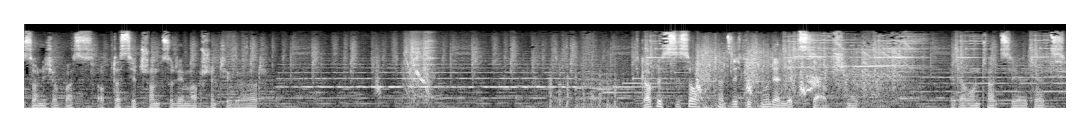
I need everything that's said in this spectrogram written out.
Weiß auch nicht, ob, was, ob das jetzt schon zu dem Abschnitt hier gehört. Ich glaube, es ist auch tatsächlich nur der letzte Abschnitt, der darunter zählt jetzt.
